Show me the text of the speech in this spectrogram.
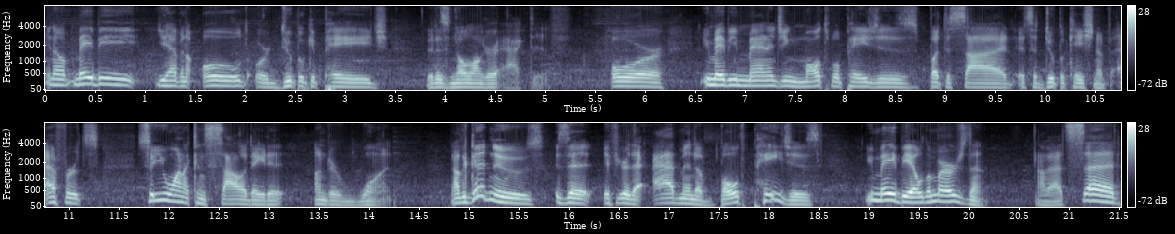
You know, maybe you have an old or duplicate page that is no longer active. Or you may be managing multiple pages but decide it's a duplication of efforts, so you want to consolidate it under one. Now, the good news is that if you're the admin of both pages, you may be able to merge them. Now, that said,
